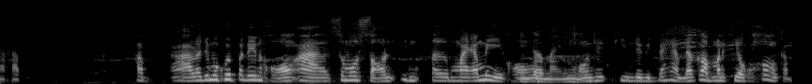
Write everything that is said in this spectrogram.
นะครับ ครับอ่าเราจะมาคุยประเด็นของอ่าสโมสรอินเตอร์ไมอามี่ของ Inter Miami ของทีมเดวิดแบ็คแฮมแล้วก็มันเกี่ยวข้องกับ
